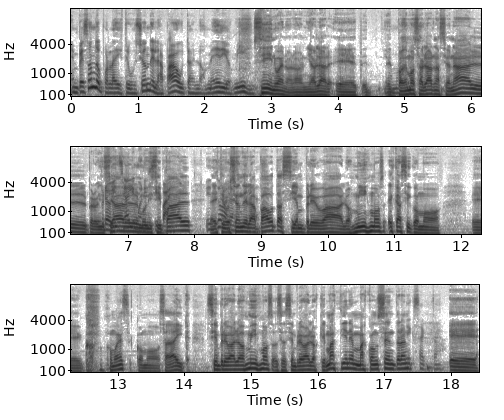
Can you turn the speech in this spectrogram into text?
empezando por la distribución de la pauta en los medios mismos. Sí, bueno, no, ni hablar. Eh, te- Digamos, podemos hablar nacional, provincial, municipal. La distribución de la pauta siempre va a los mismos. Es casi como. Eh, ¿Cómo es? Como Sadaik. Siempre va a los mismos, o sea, siempre va a los que más tienen, más concentran. Exacto. Eh,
